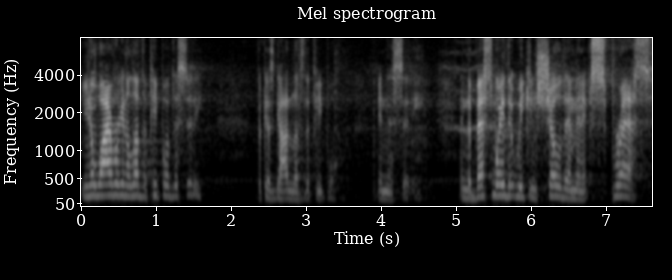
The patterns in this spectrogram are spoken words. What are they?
You know why we're going to love the people of this city? Because God loves the people in this city. And the best way that we can show them and express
